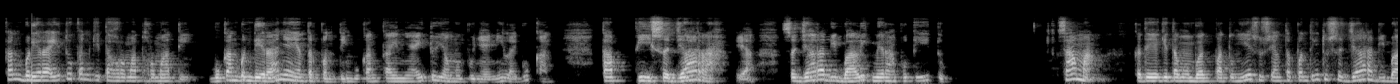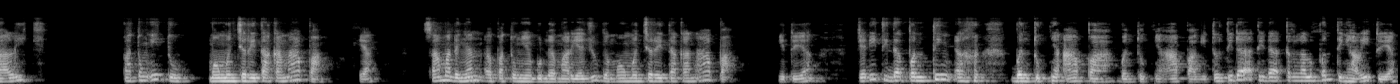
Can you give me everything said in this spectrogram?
Kan bendera itu kan kita hormat-hormati, bukan benderanya yang terpenting, bukan kainnya itu yang mempunyai nilai, bukan. Tapi sejarah, ya, sejarah di balik merah putih itu. Sama, ketika kita membuat patung Yesus, yang terpenting itu sejarah di balik patung itu mau menceritakan apa, ya sama dengan uh, patungnya Bunda Maria juga mau menceritakan apa, gitu ya. Jadi tidak penting uh, bentuknya apa, bentuknya apa gitu. Tidak tidak terlalu penting hal itu ya.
